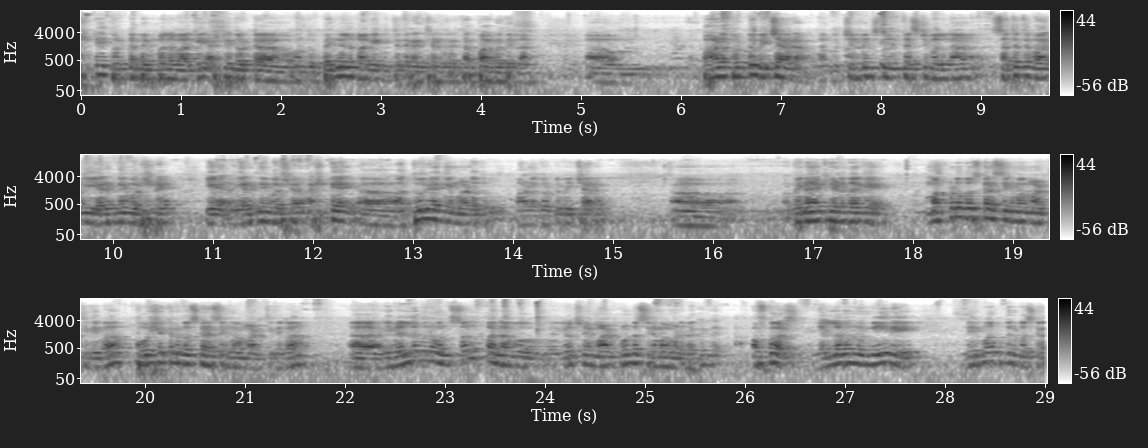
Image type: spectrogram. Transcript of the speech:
ಅಷ್ಟೇ ದೊಡ್ಡ ಬೆಂಬಲವಾಗಿ, ಅಷ್ಟೇ ದೊಡ್ಡ ಒಂದು ಬೆನ್ನೆಲುಬಾಗಿ ನಿಂತಿದ್ದಾರೆ ಅಂತ ಹೇಳಿದ್ರೆ ತಪ್ಪಾಗೋದಿಲ್ಲ. ಬಹಳ ದೊಡ್ಡ ವಿಚಾರ. ಒಂದು ಚಿಲ್ಡ್ರನ್ಸ್ ಫಿಲ್ಮ್ ಫೆಸ್ಟಿವಲ್ನ ಸತತವಾಗಿ ಎರಡನೇ ವರ್ಷ ಎರಡನೇ ವರ್ಷ ಅಷ್ಟೇ ಅದ್ದೂರಿಯಾಗಿ ಮಾಡೋದು ಬಹಳ ದೊಡ್ಡ ವಿಚಾರ. ವಿನಾಯಕ್ ಹೇಳಿದಾಗೆ, ಮಕ್ಕಳಿಗೋಸ್ಕರ ಸಿನಿಮಾ ಮಾಡ್ತಿದೀವ? ಪೋಷಕರಿಗೋಸ್ಕರ ಸಿನಿಮಾ ಮಾಡ್ತಿದೀವ? ಇವೆಲ್ಲವನ್ನು ಒಂದು ಸ್ವಲ್ಪ ನಾವು ಯೋಚನೆ ಮಾಡಿಕೊಂಡು ಸಿನಿಮಾ ಮಾಡಬೇಕಾದ್ರೆ ಅಫ್ಕೋರ್ಸ್ ಎಲ್ಲವನ್ನು ಮೀರಿ ನಿರ್ಮಾಪಕರಿಗೋಸ್ಕರ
